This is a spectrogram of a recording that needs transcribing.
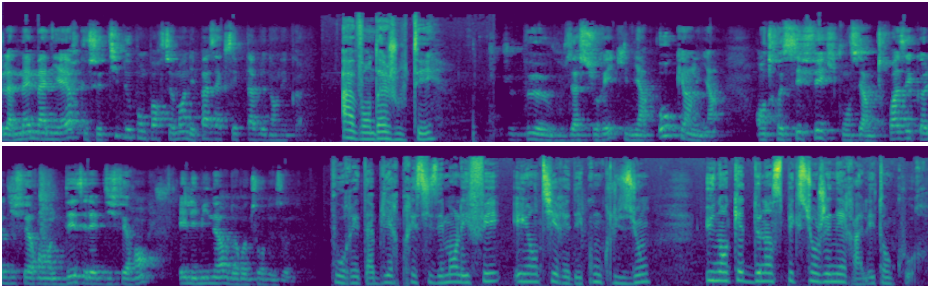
de la même manière que ce type de comportement n'est pas acceptable dans l'école. Avant d'ajouter Je peux vous assurer qu'il n'y a aucun lien entre ces faits qui concernent trois écoles différentes, des élèves différents et les mineurs de retour de zone. Pour établir précisément les faits et en tirer des conclusions, une enquête de l'inspection générale est en cours.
